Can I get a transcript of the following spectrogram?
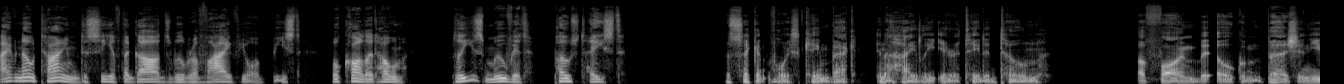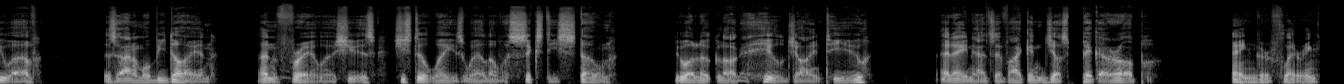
I have no time to see if the gods will revive your beast or call it home. Please move it post haste. The second voice came back in a highly irritated tone. A fine bit o' compassion you have. This animal be dying, and frail as she is, she still weighs well over sixty stone. Do I look like a hill giant to you? It ain't as if I can just pick her up. Anger flaring,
